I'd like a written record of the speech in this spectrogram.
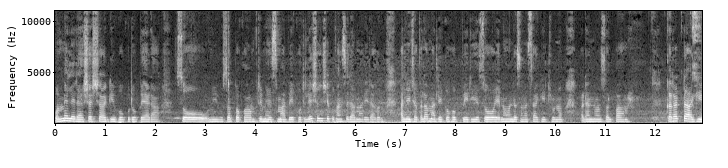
ಒಮ್ಮೆಲೆ ಆಗಿ ಹೋಗೋದು ಬೇಡ. ಸೊ ನೀವು ಸ್ವಲ್ಪ ಕಾಂಪ್ರಮೈಸ್ ಮಾಡಬೇಕು ರಿಲೇಷನ್ಶಿಪ್ ಕನ್ಸಿಡರ್ ಮಾಡಿದಾಗ ಅಲ್ಲಿ ಜಗಳ ಮಾಡಲಿಕ್ಕೆ ಹೋಗಬೇಡಿ. ಸೊ ಏನೋ ಒಂದು ಸಮಸ್ಯೆ ಆಗಿದ್ರು ಅದನ್ನು ಸ್ವಲ್ಪ ಕರೆಕ್ಟಾಗಿ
